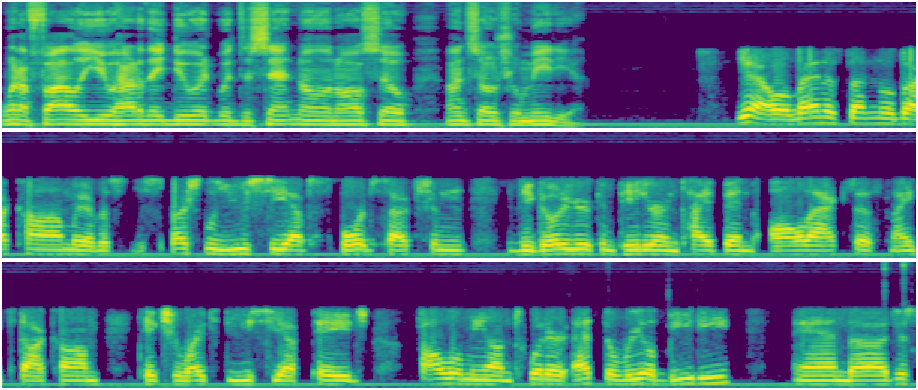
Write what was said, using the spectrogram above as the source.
want to follow you. How do they do it with the Sentinel and also on social media? Yeah, OrlandoSentinel.com. We have a special UCF sports section. If you go to your computer and type in AllAccessKnights.com, takes you right to the UCF page. Follow me on Twitter at the Real BD, and uh, just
